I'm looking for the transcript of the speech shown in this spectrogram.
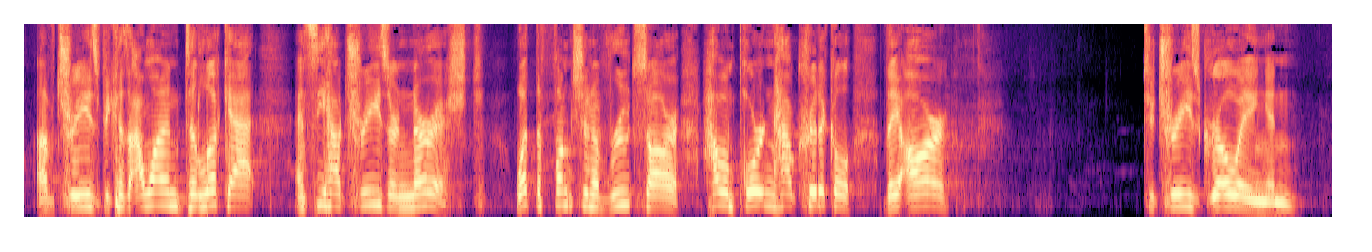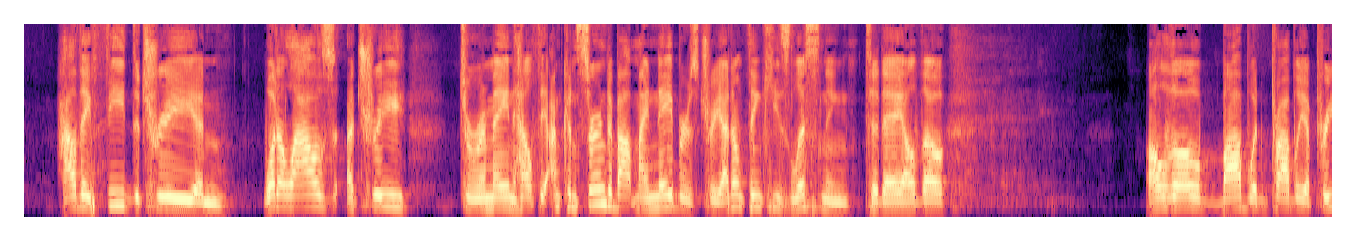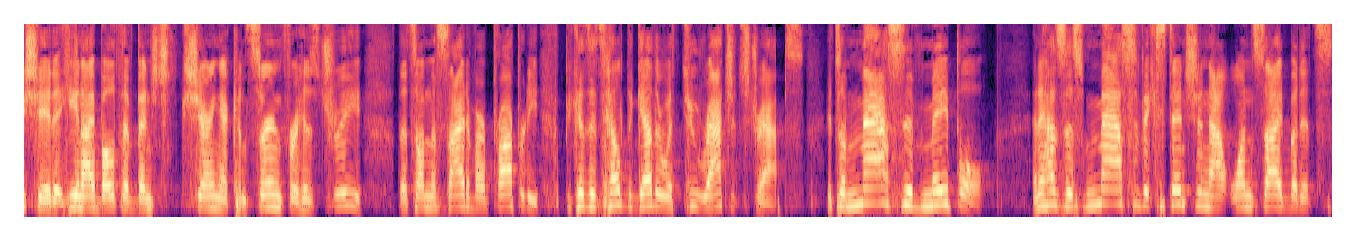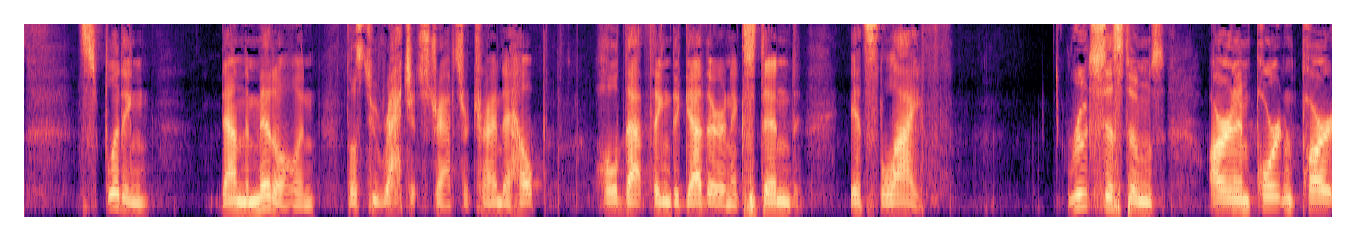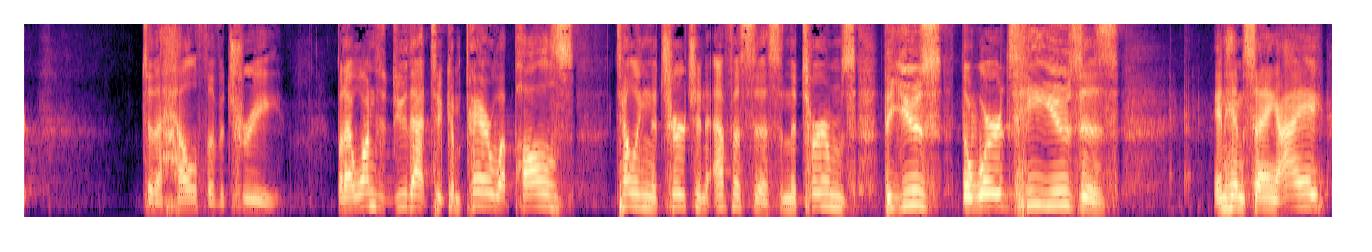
of trees because I wanted to look at and see how trees are nourished what the function of roots are, how important, how critical they are to trees growing, and how they feed the tree, and what allows a tree to remain healthy. I'm concerned about my neighbor's tree. I don't think he's listening today, although Although Bob would probably appreciate it, he and I both have been sharing a concern for his tree that's on the side of our property because it's held together with two ratchet straps. It's a massive maple and it has this massive extension out one side, but it's splitting down the middle. And those two ratchet straps are trying to help hold that thing together and extend its life. Root systems are an important part to the health of a tree. But I wanted to do that to compare what Paul's telling the church in Ephesus and the terms, the use, the words he uses in him saying, I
